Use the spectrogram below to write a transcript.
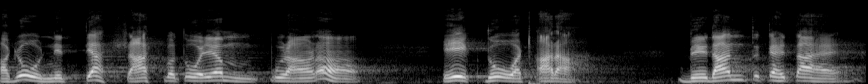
अजो नित्य शाश्वतोयम पुराणा, एक दो अठारह। वेदांत कहता है,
